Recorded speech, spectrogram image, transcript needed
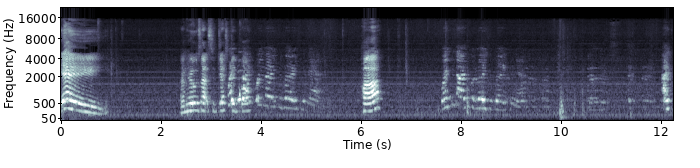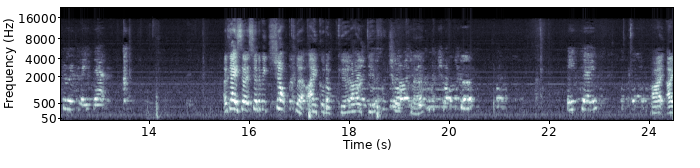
Yay! And who was that suggested by? put loads of those in there? Huh? When did I put loads of those in there? I can replace it. Okay, so it's going to be chocolate. I got a good idea for chocolate. Okay. I, I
